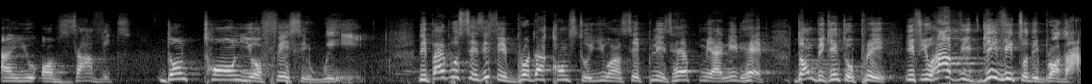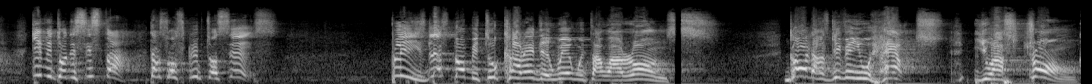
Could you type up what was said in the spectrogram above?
and you observe it. Don't turn your face away. The Bible says if a brother comes to you and say, please help me, I need help, don't begin to pray. If you have it, give it to the brother. Give it to the sister. That's what scripture says. Please, let's not be too carried away with our runs. God has given you health. You are strong.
